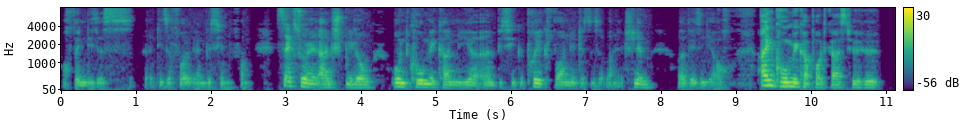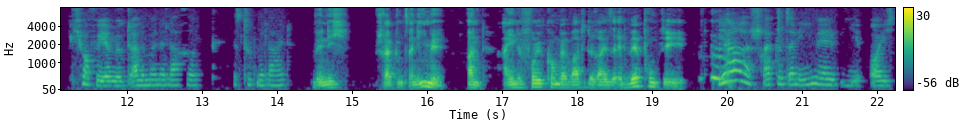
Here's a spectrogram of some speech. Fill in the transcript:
auch wenn dieses, äh, diese Folge ein bisschen von sexuellen Anspielungen und Komikern hier ein bisschen geprägt war. Nee, das ist aber nicht schlimm, weil wir sind ja auch ein Komiker-Podcast. Ich hoffe, ihr mögt alle meine Lache. Es tut mir leid. Wenn nicht, schreibt uns eine E-Mail an eine vollkommen erwartete Reise web.de. Ja, schreibt uns eine E-Mail, wie euch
